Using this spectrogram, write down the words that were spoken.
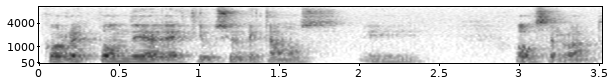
corresponde a la distribución que estamos eh, observando.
